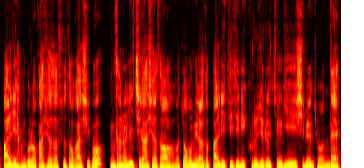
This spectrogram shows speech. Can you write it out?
빨리 항구로 가셔서 수속하시고 승선을 일찍 가셔서 뭐 조금이라도 빨리 디즈니 크루즈를 즐기시면 좋은데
